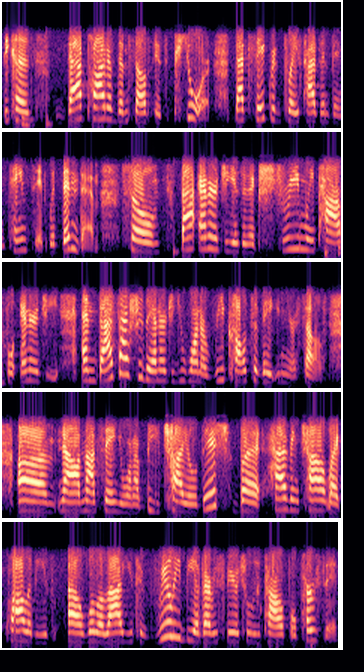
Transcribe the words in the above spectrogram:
because that part of themselves is pure. That sacred place hasn't been tainted within them. So that energy is an extremely powerful energy, and that's actually the energy you want to recultivate in yourself. Um, now, I'm not saying you want to be childish, but having childlike qualities uh, will allow you to really be a very spiritually powerful person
